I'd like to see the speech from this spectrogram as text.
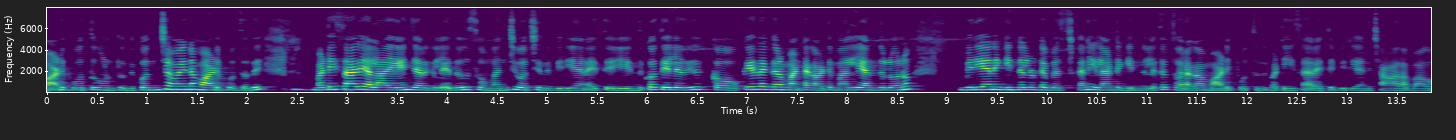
మాడిపోతూ ఉంటుంది. కొంచెమైనా మాడిపోతుంది. బట్ ఈసారి అలా ఏం జరగలేదు. సో మంచిగా వచ్చింది బిర్యానీ అయితే. ఎందుకో తెలియదు. ఇంకా ఒకే దగ్గర మంట కాబట్టి మళ్ళీ అందులోనూ బిర్యానీ గిన్నెలు ఉంటే బెస్ట్ కానీ ఇలాంటి గిన్నెలు అయితే త్వరగా మాడిపోతుంది. బట్ ఈసారి అయితే బిర్యానీ చాలా బాగా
